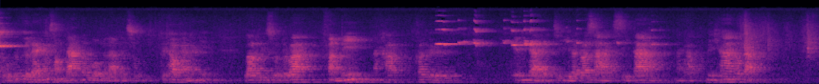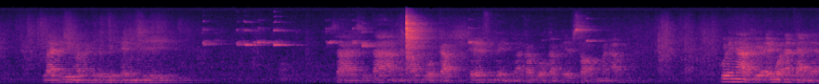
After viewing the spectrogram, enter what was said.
ศูนย์ก็คือแรงทั้งสองด้านต้องรวมเวลาเป็นศูนย์คือเท่ากันนั่นเองเราถึงสูตรไปว่าฝั่งนี้นะครับ ก็คือ m ใหญ่ g แล้วก็ sin ซีตานะครับ มีค่าเท่ากับแรงที่ดึงมาทางนี้ก็คือ mg sin ซีตานะครับบวกกับ f 1 แล้วก็บวกกับ f 2 นะครับพูดง่ายๆคือไอ้มวลอันใหญ่เนี่ย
